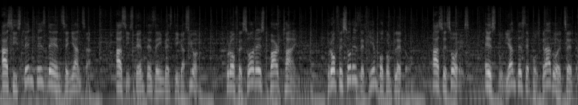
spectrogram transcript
asistentes de enseñanza, asistentes de investigación, profesores part-time, profesores de tiempo completo, asesores, estudiantes de posgrado, etc.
